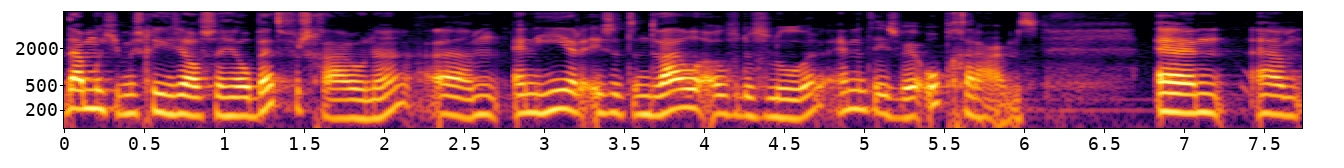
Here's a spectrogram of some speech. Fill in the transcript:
daar moet je misschien zelfs een heel bed verschonen. Um, en hier is het een dweil over de vloer en het is weer opgeruimd. En um,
